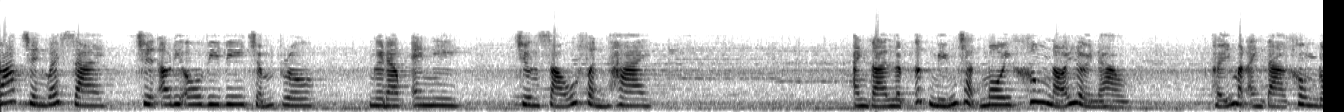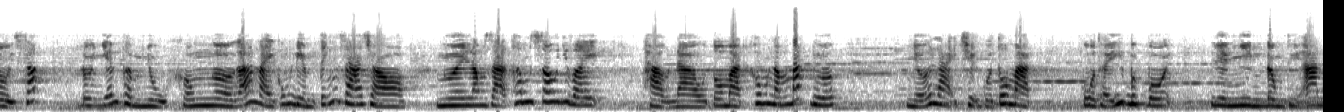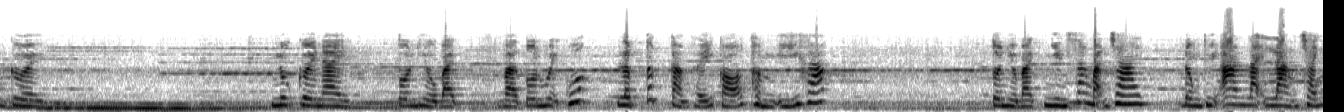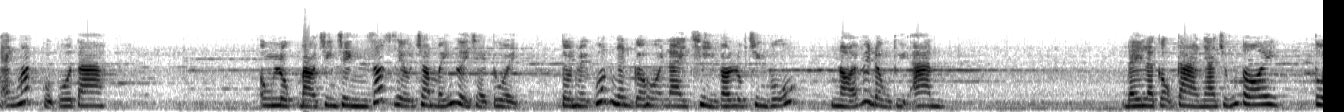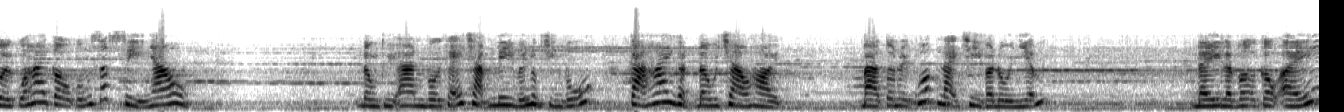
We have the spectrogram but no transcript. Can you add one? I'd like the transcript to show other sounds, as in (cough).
phát trên website trên audiovv.pro Người đọc Annie, Chương 6 phần 2 Anh ta lập tức mím chặt môi, không nói lời nào. Thấy mặt anh ta không đổi sắc, Đôi nhiễm thầm nhủ, không ngờ gã này cũng điềm tĩnh ra trò. Người lòng dạ thâm sâu như vậy, Thảo nào tô mạt không nắm bắt được? Nhớ lại chuyện của tô mạt, Cô thấy bực bội, Liền nhìn đồng thủy An cười. Nụ cười này, Tôn Hiểu Bạch và Tôn Huệ Quốc lập tức cảm thấy có thầm ý khác. Tôn Hiểu Bạch nhìn sang bạn trai, Đồng Thụy An lại lảng tránh ánh mắt của cô ta. Ông Lục bảo Trình Trình rót rượu cho mấy người trẻ tuổi. Tôn Huệ Quốc nhân cơ hội này chỉ vào Lục Trình Vũ, nói với Đồng Thụy An. Đây là cậu cả nhà chúng tôi, tuổi của hai cậu cũng rất xỉ nhau. Đồng Thủy An vội khẽ chạm ly với Lục Trình Vũ, cả hai gật đầu chào hỏi. Bà Tôn Huệ Quốc lại chỉ vào đồ nhiễm. Đây là vợ cậu ấy.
